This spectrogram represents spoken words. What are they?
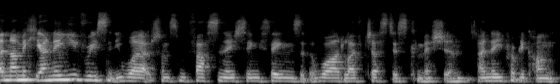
and now, Mickey, I know you've recently worked on some fascinating things at the Wildlife Justice Commission. I know you probably can't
